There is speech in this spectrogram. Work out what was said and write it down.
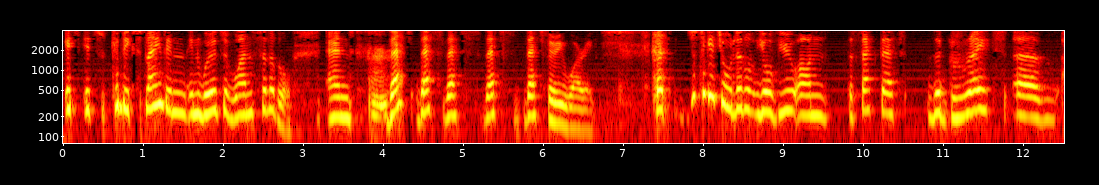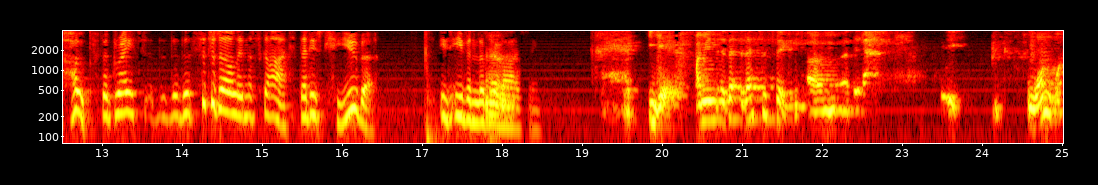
It's it's can be explained in, in words of one syllable, and mm. that that's that's that's that's very worrying. But just to get your little your view on the fact that the great um, hope, the great the, the, citadel in the sky that is Cuba, is even liberalizing. Yes, I mean that, that's the thing. Um, one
